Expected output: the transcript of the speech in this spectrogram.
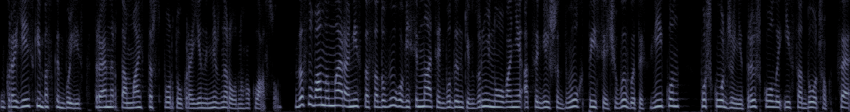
український баскетболіст, тренер та майстер спорту України міжнародного класу. За словами мера міста Садового, 18 будинків зруйновані, а це більше двох тисяч вибитих вікон. Пошкоджені три школи і садочок. Це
